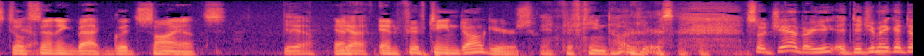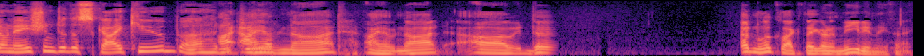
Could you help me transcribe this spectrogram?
still Yeah. sending back good science, yeah. and, yeah. and 15 dog years. In 15 dog years. so, Jeb, are you? Did you make a donation to the Sky Cube? Uh, I, I have not. I have not. Uh, it doesn't look like they're going to need anything.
